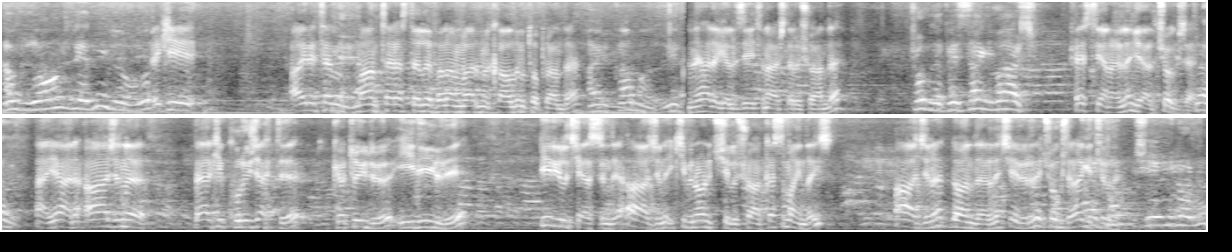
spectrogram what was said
tabii güzel olmuş zeytin de güzel olur. Peki ayrıca mantar hastalığı falan var mı? Kaldı mı toprağında? Hayır kalmadı. Ne hale geldi zeytin ağaçları şu anda? çok güzel. Fesleğen gibi ağaç. Fesleğen haline geldi. Çok güzel. Tabii. Ha, yani ağacını belki kuruyacaktı, kötüydü, iyi değildi. Bir yıl içerisinde ağacını, 2013 yılı şu an Kasım ayındayız. Ağacını döndürdü, çevirdi, çok güzel getirdi. Şeyini gördüm.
